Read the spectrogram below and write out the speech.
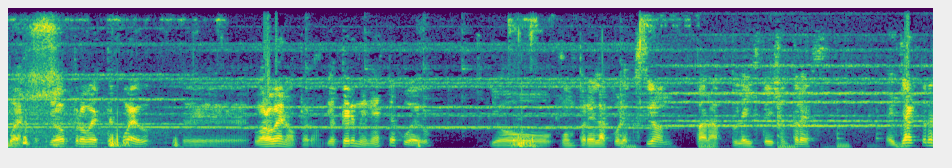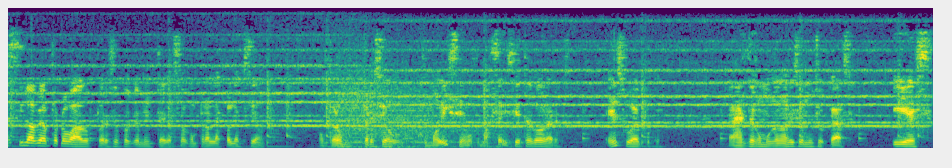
Bueno, yo probé este juego, eh, bueno, pero yo terminé este juego, yo compré la colección para PlayStation 3 el Jack 3 sí lo había probado, por eso fue que me interesó comprar la colección. Compré un precio comodísimo, como a 6, 7 dólares en su época. La gente como que no le hizo mucho caso. Y es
